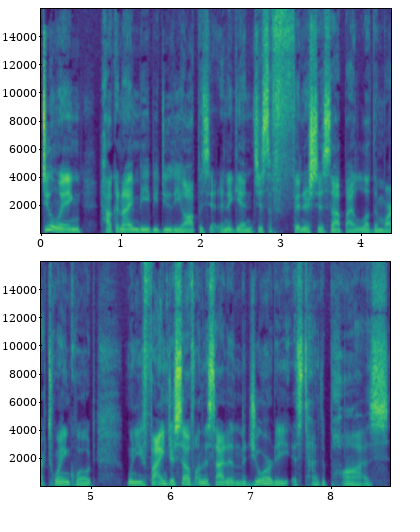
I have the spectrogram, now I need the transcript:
doing? How can I maybe do the opposite? And again, just to finish this up, I love the Mark Twain quote When you find yourself on the side of the majority, it's time to pause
